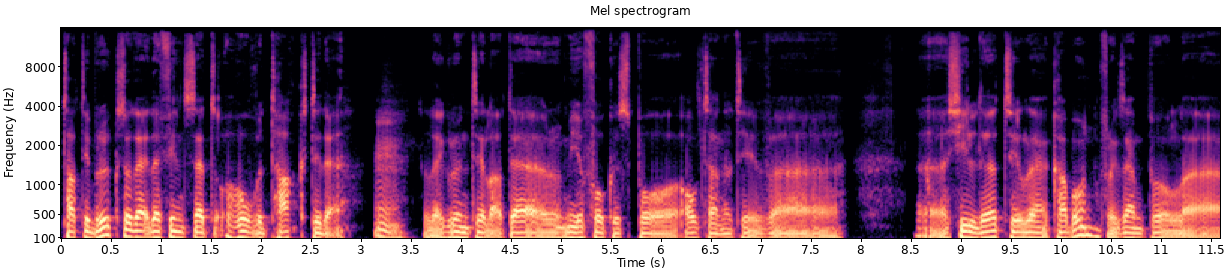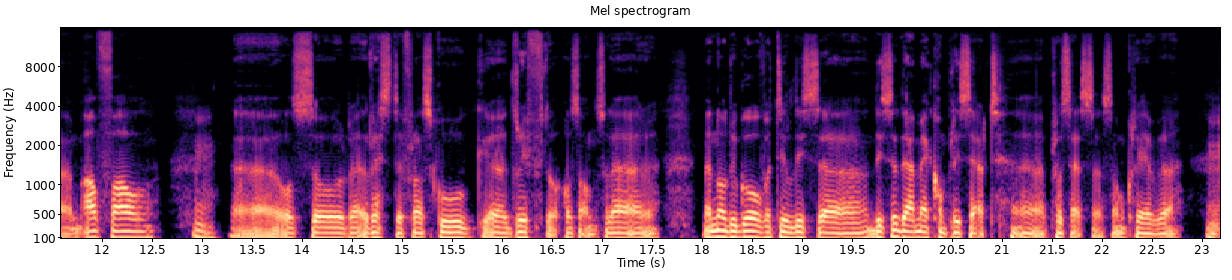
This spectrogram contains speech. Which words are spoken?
tatt i bruk. Så det, det finnes et hovedtak til det. Mm. Så det er grunnen til at det er mye fokus på alternativ uh, uh, kilde til karbon, f.eks. Uh, avfall. Mm. Uh, og så rester fra skogdrift og, og sånn. Så men når du går over til disse, disse det er mer komplisert uh, prosesser som krever mm.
